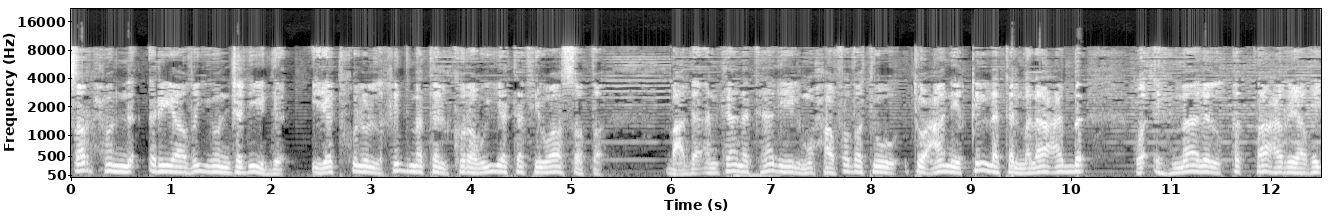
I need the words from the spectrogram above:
صرح رياضي جديد يدخل الخدمة الكروية في واسط. بعد أن كانت هذه المحافظة تعاني قلة الملاعب وإهمال القطاع الرياضي.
